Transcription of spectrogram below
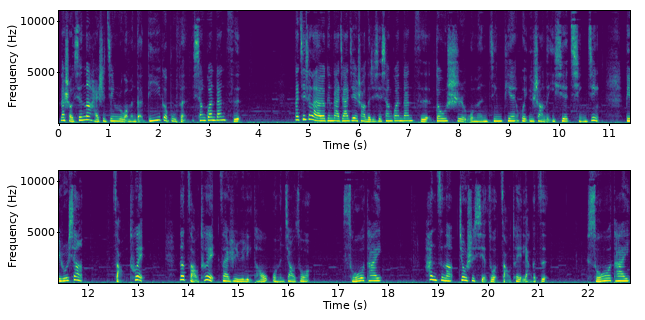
那首先呢，还是进入我们的第一个部分，相关单词。那接下来要跟大家介绍的这些相关单词，都是我们今天会遇上的一些情境，比如像早退。那早退在日语里头我们叫做“缩胎”，汉字呢就是写作“早退”两个字，“缩胎”。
